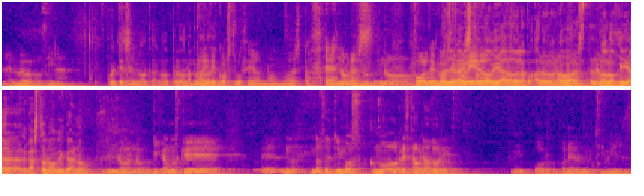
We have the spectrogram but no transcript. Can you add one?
nueva cocina. Porque sí. se nota, ¿no? Perdona, no hay de construcción, ¿no? No es, no, no, es no, de no llegáis todavía a la, a la nueva tecnología gastronómica, ¿no? No, no. Digamos que nos sentimos como restauradores, por poner un símil.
